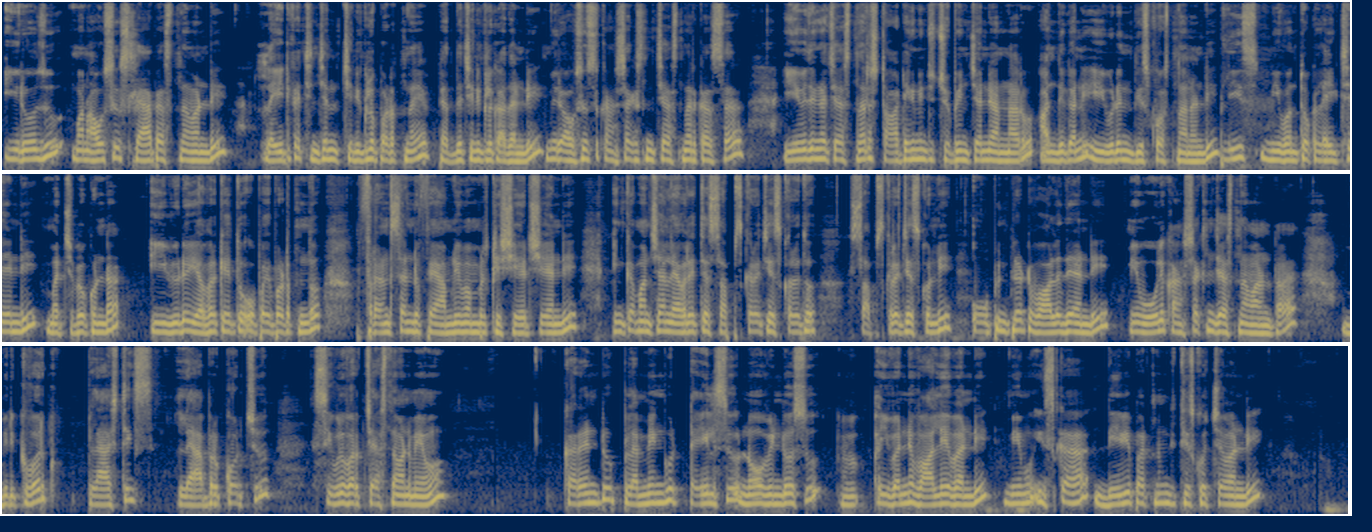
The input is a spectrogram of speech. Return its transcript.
ఈరోజు మన హౌస్ స్లాబ్ వేస్తున్నామండి. లైట్గా చిన్న చిన్న చినుకులు పడుతున్నాయి. పెద్ద చినుకులు కాదండి. మీరు హౌసెస్ కన్స్ట్రక్షన్ చేస్తున్నారు కదా సార్. ఏ విధంగా చేస్తున్నారు? స్టార్టింగ్ నుంచి చూపించండి అన్నారు. అందుకని ఈ వీడియోని తీసుకొస్తున్నానండి. ప్లీజ్ మీ వంతు ఒక లైక్ చేయండి. మర్చిపోకుండా ఈ వీడియో ఎవరికైతే ఉపయోగపడుతుందో ఫ్రెండ్స్ అండ్ ఫ్యామిలీ మెంబర్స్కి షేర్ చేయండి. ఇంకా మన ఛానల్ ఎవరైతే సబ్స్క్రైబ్ చేసుకోలేదో సబ్స్క్రైబ్ చేసుకోండి. ఓపెన్ ప్లేట్ వాళ్ళదే అండి. మేము ఓన్లీ కన్స్ట్రక్షన్ చేస్తున్నామంట. బ్రిక్ వర్క్ ప్లాస్టిక్స్ లేబర్ కోర్చు సివిల్ వర్క్ చేస్తామండి మేము. Current plumbing tiles no windows ఇవన్నీ వాళ్ళే ఇవ్వండి మేము ఇసుక దేవీపట్నం నుంచి తీసుకొచ్చామండి.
